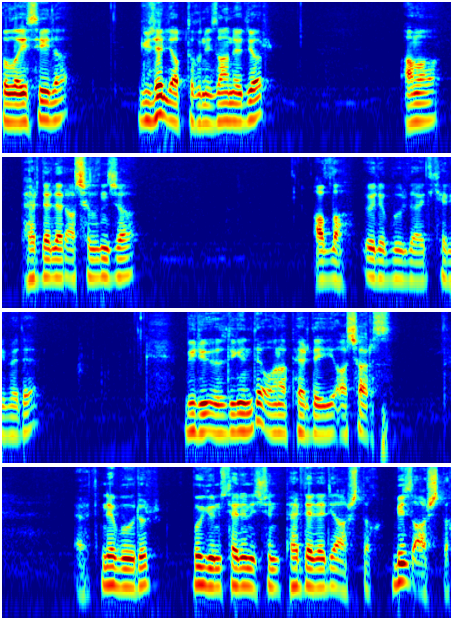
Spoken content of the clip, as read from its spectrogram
Dolayısıyla güzel yaptığını zannediyor. Ama perdeler açılınca Allah öyle buyurdu ayet-i kerimede biri öldüğünde ona perdeyi açarız. Evet ne buyurur? Bugün senin için perdeleri açtık. Biz açtık.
